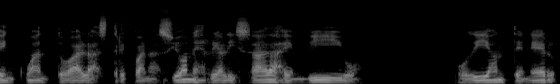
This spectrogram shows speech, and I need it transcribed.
En cuanto a las trepanaciones realizadas en vivo, podían tener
